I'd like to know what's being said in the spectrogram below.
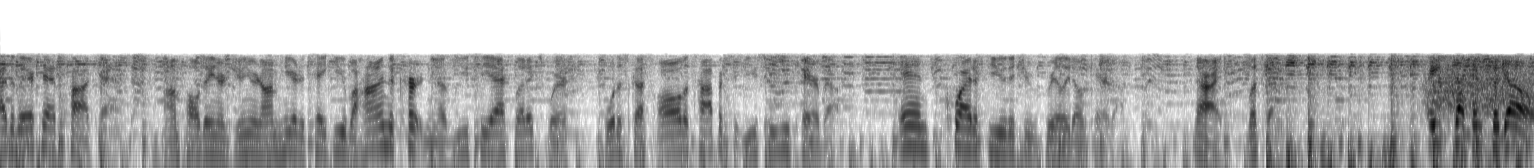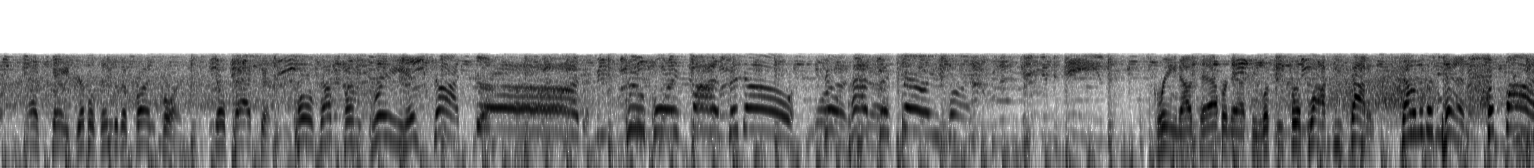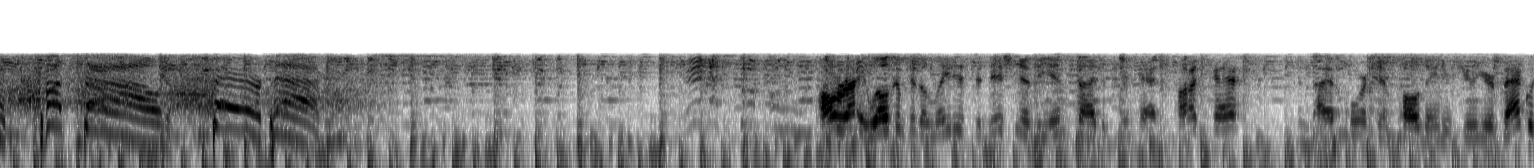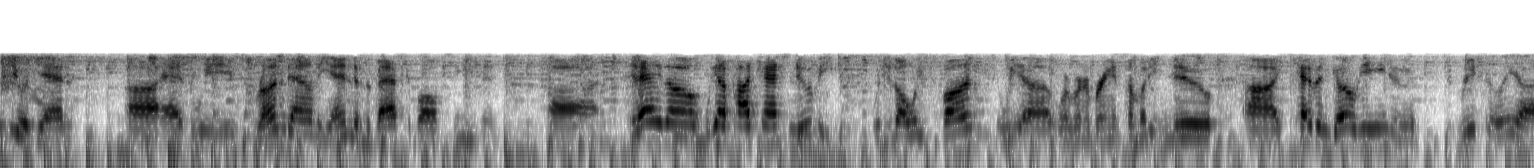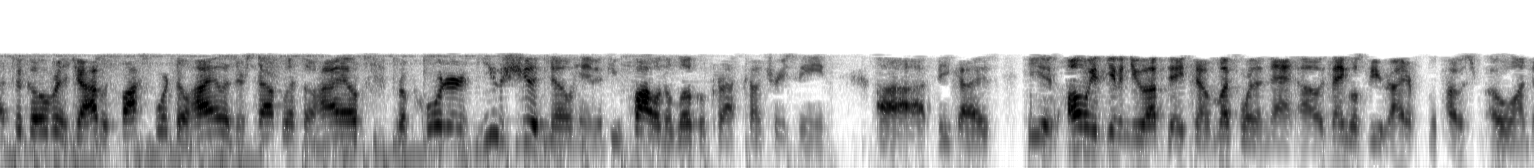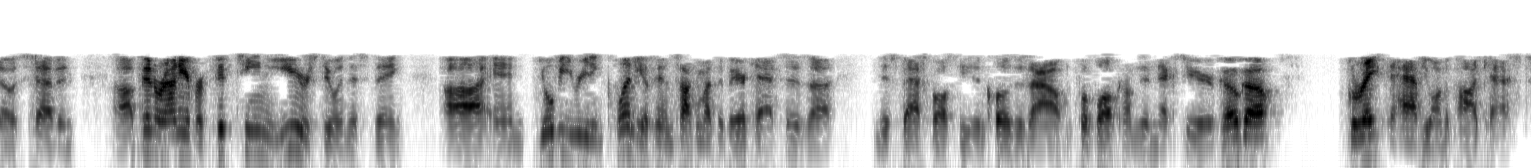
Inside the Bearcats podcast. I'm Paul Dehner Jr., and I'm here to take you behind the curtain of UC athletics, where we'll discuss all the topics that UC you care about, and quite a few that you really don't care about. All right, let's go. Eight seconds to go. SK dribbles into the front court. Kilpatrick pulls up from three. His shot, good! 2.5 to go. Joe Kilpatrick buries one. Screen out to Abernathy, looking for a block. He's got it. Down to the 10, the 5. Touchdown! Bearcats! All right, welcome to the latest edition of the Inside the Bearcats podcast. I, of course, am Paul Dehner Jr. back with you again uh, as we run down the end of the basketball season. Uh, today, though, we got a podcast newbie, is always fun. We uh, we're going to bring in somebody new, uh, Kevin Goheen, who recently uh, took over the job with Fox Sports Ohio as their Southwest Ohio reporter. You should know him if you follow the local cross country scene, uh, because he is always giving you updates. No, much more than that. Uh, Bengals beat writer from the Post from 01 to 07. Uh, been around here for 15 years doing this thing. Uh, and you'll be reading plenty of him talking about the Bearcats as, uh, this basketball season closes out and football comes in next year. Go, go. Great to have you on the podcast.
